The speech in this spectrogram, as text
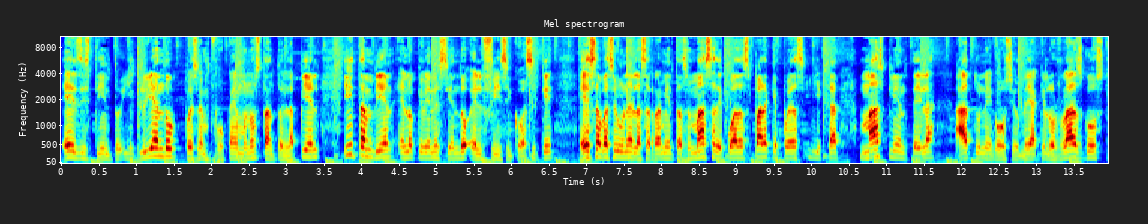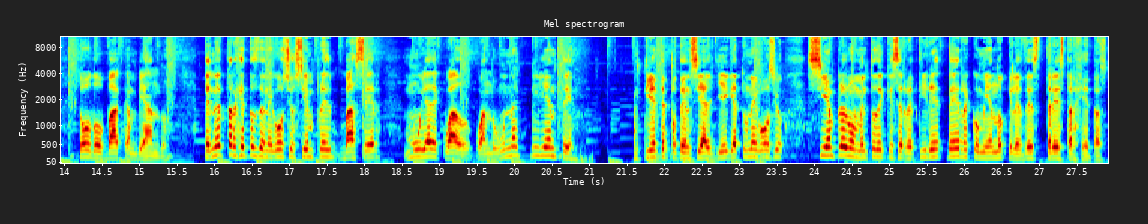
es distinto, incluyendo pues enfoquémonos tanto en la piel y también en lo que viene siendo el físico. Así que esa va a ser una de las herramientas más adecuadas para que puedas inyectar más clientela a tu negocio, ya que los rasgos, todo va cambiando. Tener tarjetas de negocio siempre va a ser muy adecuado. Cuando un cliente cliente potencial llegue a tu negocio, siempre al momento de que se retire te recomiendo que les des tres tarjetas.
